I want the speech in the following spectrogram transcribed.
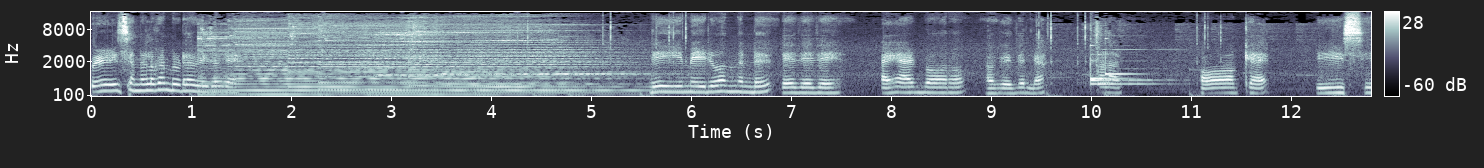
പേഴ്സണൽ കമ്പ്യൂട്ടർ ഇതൊക്കെ ഇമെയിൽ വന്നിട്ടുണ്ട്. ഐ ഹാഡ് ബോറോ ഓക്കെ ഇതല്ല. ഓക്കെ ഈസി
